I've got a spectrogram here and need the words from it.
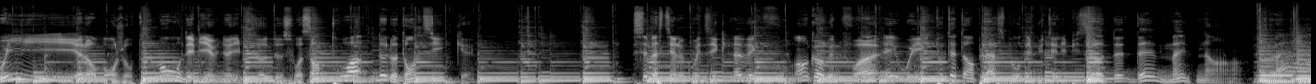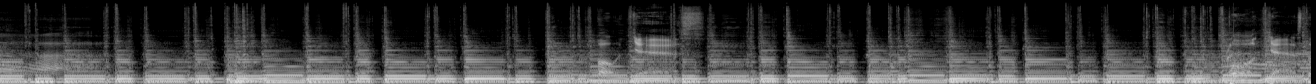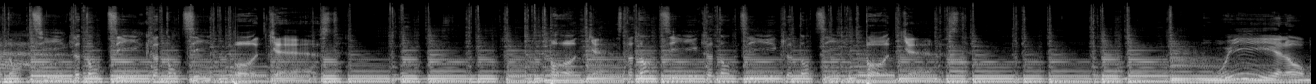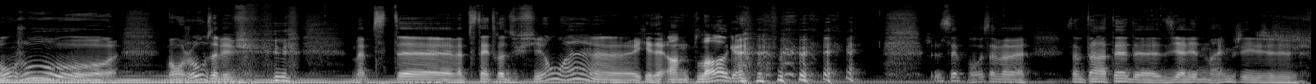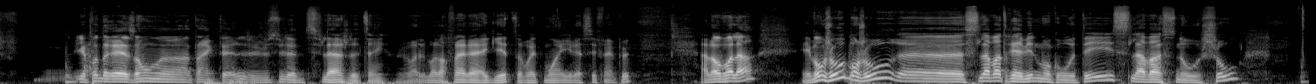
Oui, alors bonjour tout le monde et bienvenue à l'épisode 63 de l'Authentique. Sébastien Lequidic avec vous encore une fois, et oui, tout est en place pour débuter l'épisode dès maintenant. Ah. Podcast. Podcast, l'authentique, l'authentique, l'authentique, podcast. Podcast, l'authentique, l'authentique, l'authentique, podcast. Oui, alors bonjour. Bonjour, vous avez vu ma petite euh, ma petite introduction hein, euh, qui était unplug. je sais pas, ça me ça me tentait d'y aller de même. J'ai il y a pas de raison euh, en tant que tel, j'ai juste eu le petit flash de tiens, je vais, je vais leur faire à la guide, ça va être moins agressif un peu. Alors voilà. Et bonjour, bonjour. Euh, cela va très bien de mon côté. Cela va snow show.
